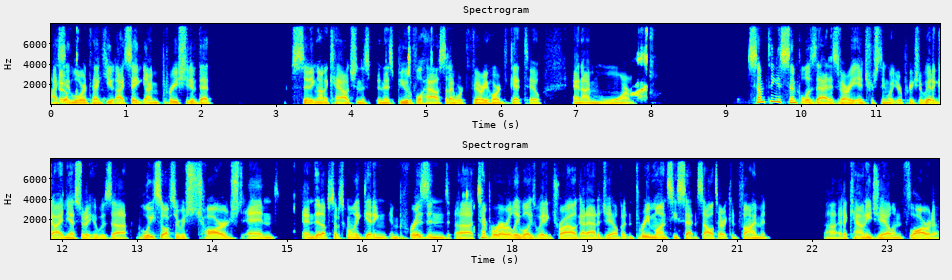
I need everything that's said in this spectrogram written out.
I yep. say, Lord, thank you. I say, I'm appreciative that sitting on a couch in this, in this beautiful house that I worked very hard to get to and I'm warm. Something as simple as that is very interesting. What you're appreciating. We had a guy in yesterday who was a police officer was charged and ended up subsequently getting imprisoned uh, temporarily while he's waiting trial. Got out of jail, but in three months he sat in solitary confinement uh, at a county jail in Florida.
